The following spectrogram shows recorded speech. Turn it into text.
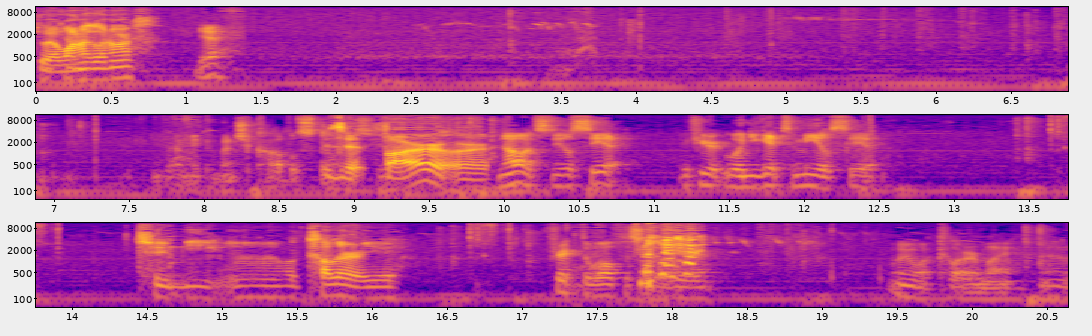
Do I want to go north? yeah. You gotta make a bunch of cobblestones. Is it here. far or No, it's you'll see it. If you're when you get to me, you'll see it. to me? Uh, what color are you? Frick, the wolf is still here. I mean, what color am I? I don't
